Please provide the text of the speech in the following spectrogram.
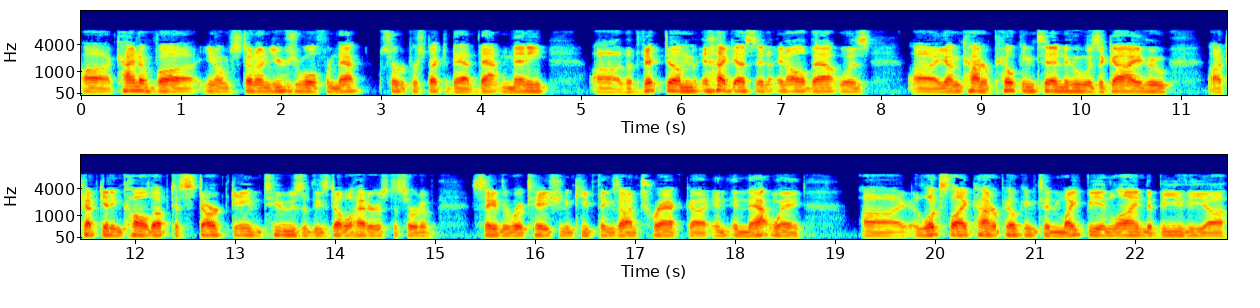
Uh, kind of uh, you know just an unusual from that sort of perspective to have that many. the victim, I guess, in, in all of that was young Connor Pilkington, who was a guy who uh, kept getting called up to start game twos of these doubleheaders to sort of save the rotation and keep things on track uh, in in that way. Uh, it looks like Connor Pilkington might be in line to be the uh,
